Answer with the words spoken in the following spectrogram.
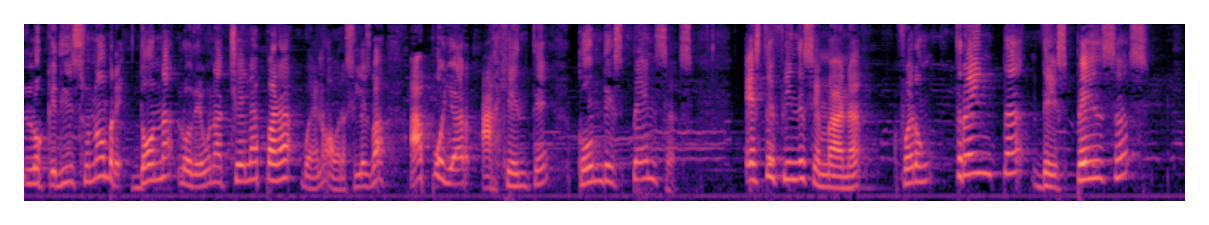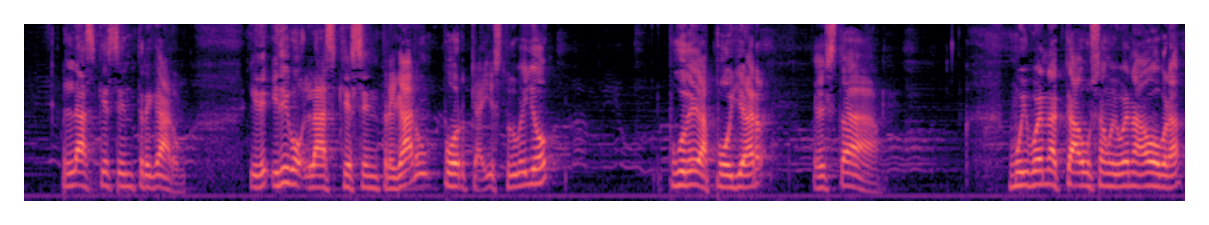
lo que dice su nombre. Dona lo de una chela para, bueno, ahora sí les va apoyar a gente con despensas. Este fin de semana fueron 30 despensas las que se entregaron. Y, digo, las que se entregaron porque ahí estuve yo, pude apoyar esta muy buena causa, muy buena obra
